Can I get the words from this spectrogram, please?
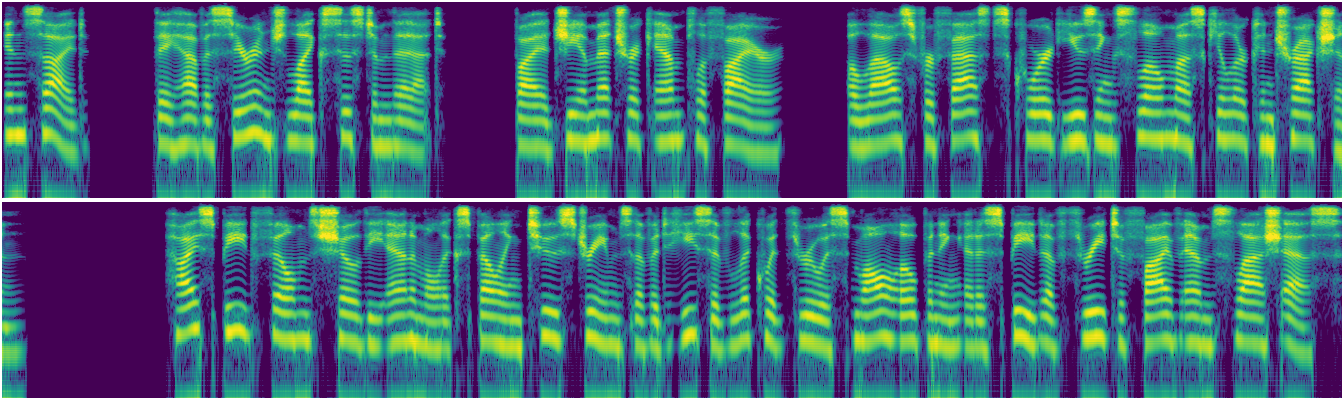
Inside, they have a syringe-like system that, by a geometric amplifier, allows for fast squirt using slow muscular contraction. High-speed films show the animal expelling two streams of adhesive liquid through a small opening at a speed of 3 to 5 m/s.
